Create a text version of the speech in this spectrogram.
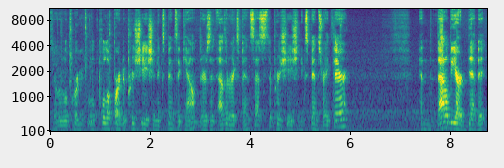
So we'll, we'll pull up our depreciation expense account. There's an other expense. That's depreciation expense right there. And that'll be our debit.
